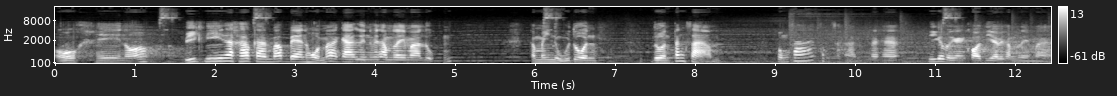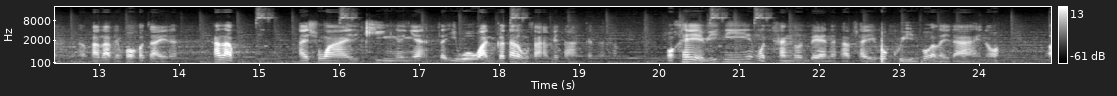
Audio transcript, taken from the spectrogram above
โอเคเนาะวีคนี้นะครับ การบัฟแบนโหดมากการอื่นไปทำอะไรมาลูกทำไมหนูโดน โดนตั้งสามสงสารสงสารนะฮะ นี่ก็เหมือนกันคอเดียไปทำอะไรมาครับฮารับยังพอเข้าใจนะฮารับไอชวายคิงอะไรเงี้ย แต่อีโววันก็น่าสงสารไม่ต่างกันนะครับ โอเค วีคนี้หมดครั้งโดนแบนนะครับ ใช้พวกควีนพวกอะไรได้เนาะเอ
